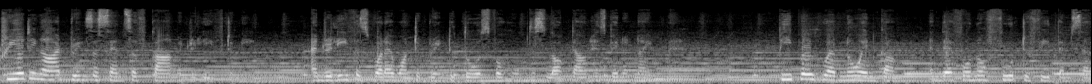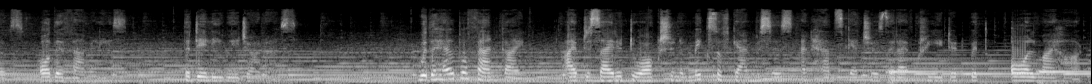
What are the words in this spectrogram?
Creating art brings a sense of calm and relief to me. And relief is what I want to bring to those for whom this lockdown has been a nightmare. People who have no income and therefore no food to feed themselves or their families, the daily wage earners. With the help of Fankind, I've decided to auction a mix of canvases and hand sketches that I've created with all my heart.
